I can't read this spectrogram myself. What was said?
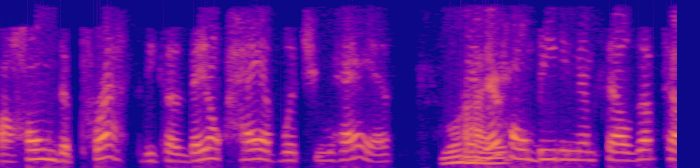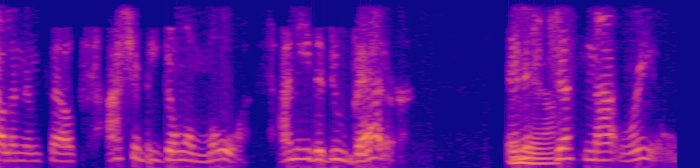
are home depressed because they don't have what you have and they're home beating themselves up, telling themselves, I should be doing more. I need to do better. And Yeah. it's just not real.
